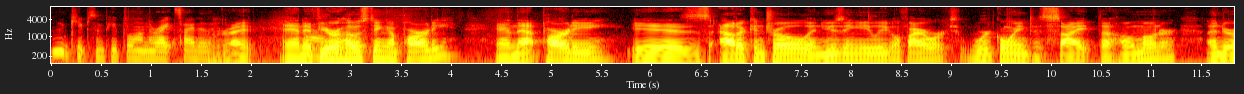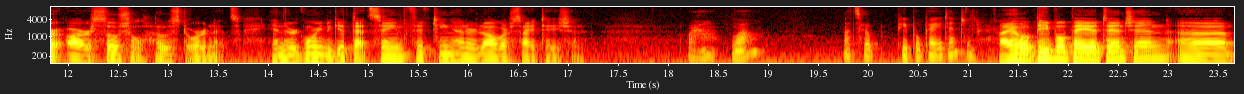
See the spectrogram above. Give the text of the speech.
that to keep some people on the right side of the. Right. And if you're hosting a party and that party is out of control and using illegal fireworks, we're going to cite the homeowner under our social host ordinance. And they're going to get that same $1,500 citation. Wow. Well, let's hope people pay attention. I hope people pay attention. Uh,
